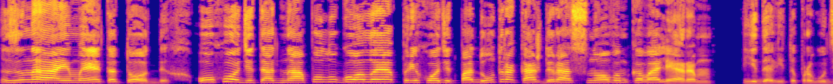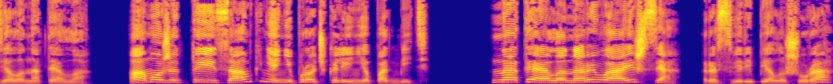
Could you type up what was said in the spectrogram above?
Знаем мы этот отдых. Уходит одна полуголая, приходит под утро каждый раз с новым кавалером, ядовито прогудела Нателла. А может, ты сам к ней не прочь клинья подбить? Нателла, нарываешься, рассверепела Шура,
